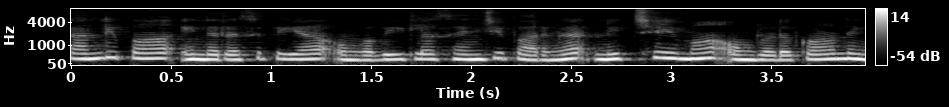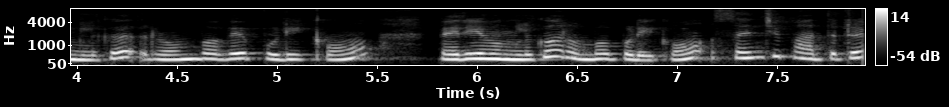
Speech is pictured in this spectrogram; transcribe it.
கண்டிப்பாக இந்த ரெசிப்பியை உங்கள் வீட்டில் செஞ்சு பாருங்கள் நிச்சயமாக உங்களோட குழந்தைங்களுக்கு ரொம்பவே பிடிக்கும். பெரியவங்களுக்கும் ரொம்ப பிடிக்கும். செஞ்சு பார்த்துட்டு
